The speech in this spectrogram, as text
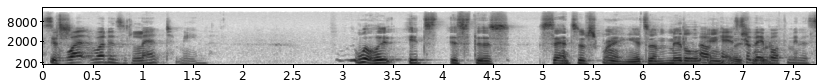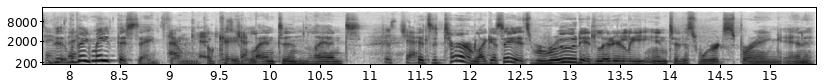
so it's, what what does Lent mean? Well, it, it's it's this sense of spring. It's a Middle okay, English. Okay, so they word. both mean the same they, thing. They mean the same thing. Okay, okay Lenten, Lent. Just check. It's a term. Like I say, it's rooted literally into this word spring, and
